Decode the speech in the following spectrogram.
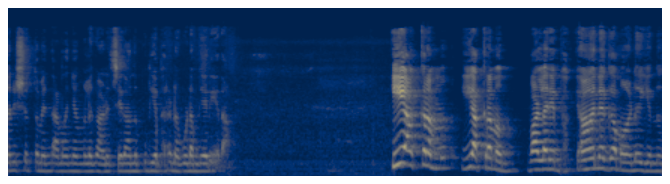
മനുഷ്യത്വം എന്താണെന്ന് ഞങ്ങൾ കാണിച്ചതാണ് പുതിയ ഭരണകൂടം കയറിയതാണ് ഈ അക്രമം ഈ അക്രമം വളരെ ഭയാനകമാണ് എന്ന്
